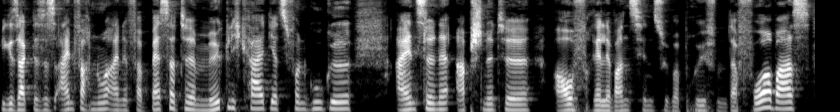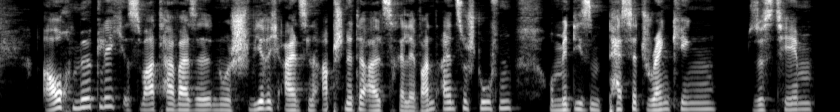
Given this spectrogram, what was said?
Wie gesagt, es ist einfach nur eine verbesserte Möglichkeit jetzt von Google, einzelne Abschnitte auf Relevanz hin zu überprüfen. Davor war es auch möglich. Es war teilweise nur schwierig, einzelne Abschnitte als relevant einzustufen. Und mit diesem Passage Ranking System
